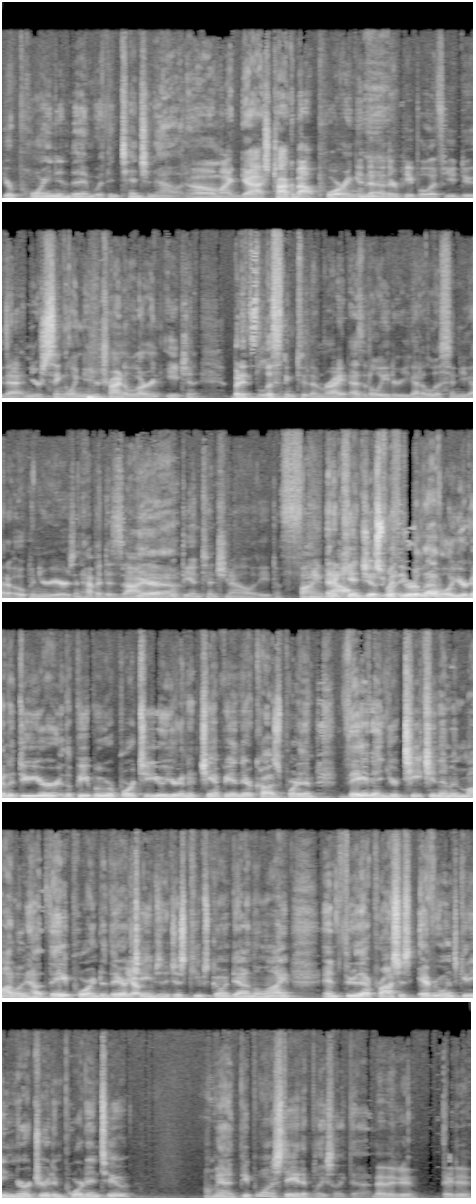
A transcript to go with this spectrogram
you're pouring into them with intentionality. Oh my gosh, talk about pouring into other people if you do that and you're singling and you're trying to learn each and but it's listening to them, right? As the leader, you got to listen. You got to open your ears and have a desire Yeah. with the intentionality to find And out. again, just with your is. level, you're going to do your the people who report to you. You're going to champion their cause, supporting them. They then you're teaching them and modeling how they pour into their Yep. teams, and it just keeps going down the line. And through that process, everyone's getting nurtured and poured into. Oh man, people want to stay at a place like that. That they do. They do.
